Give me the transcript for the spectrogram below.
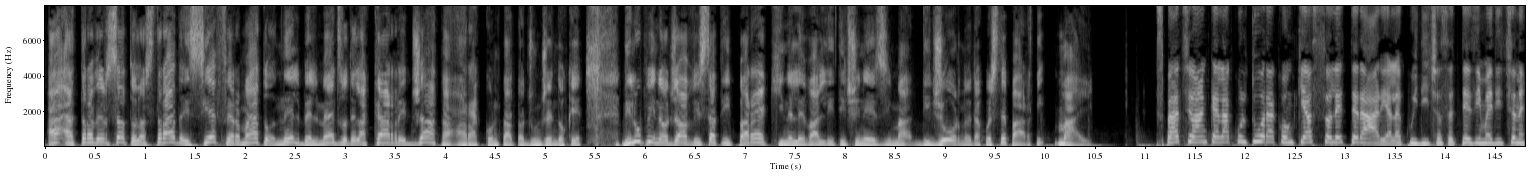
Ha attraversato la strada e si è fermato nel bel mezzo della carreggiata, ha raccontato, aggiungendo che di lupi ne ho già avvistati parecchi nelle valli ticinesi, ma di giorno e da queste parti mai. Spazio anche alla cultura con Chiasso Letteraria, la cui diciassettesima edizione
